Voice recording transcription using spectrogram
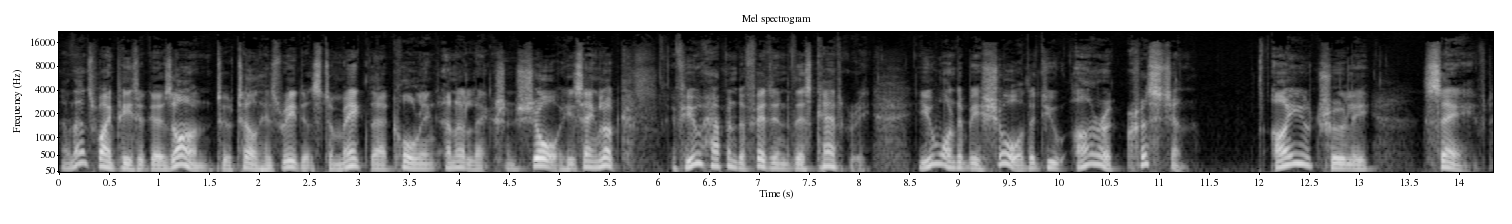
And that's why Peter goes on to tell his readers to make their calling and election sure. He's saying, look, if you happen to fit into this category, you want to be sure that you are a Christian. Are you truly saved?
